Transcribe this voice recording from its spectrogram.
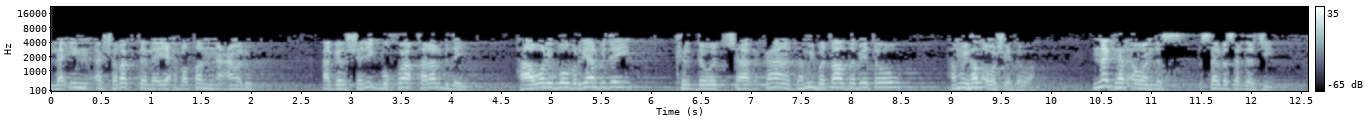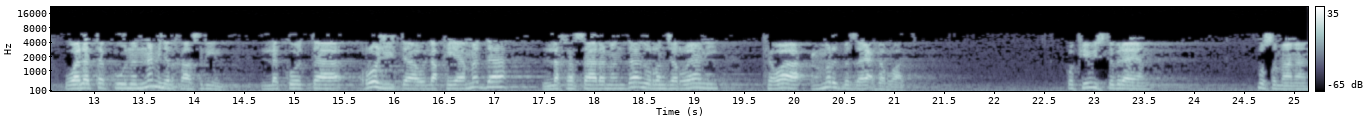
لئن أشركت ليحبطن عملك. أجر شريك بخوا قرار بدي هاوەڕی بۆ بڕیار بدەی کردەوە چاکەکانت هەمووی بەتاڵ دەبێتەوە و هەمووی هەڵ ئەوەشێتەوە. نەک هەر ئەوەندە سەر بەسەر دەرجی. ولتكونن من الخاسرين لكوتا روجدا ولا قيامدا لخسارمندان ورنجروياني كوا عمرت بزايع دروات وفي استبرايان مسلمانان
